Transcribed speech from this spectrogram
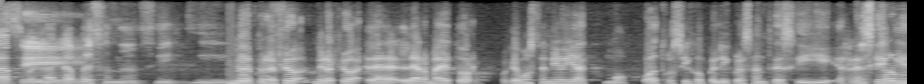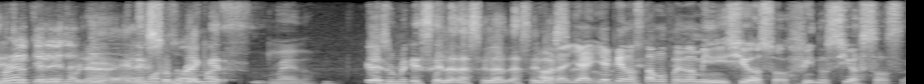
capa, Sí. la capa es una, sí. y- No, pero me refiero, me refiero a la, la arma de Thor, porque hemos tenido ya como cuatro o cinco películas antes y recién en esa Stormbreaker es la que el Stormbreaker, más- Bueno. el Stormbreaker se la, se la, la celosa, Ahora, ya, ¿no? ya que nos estamos poniendo minuciosos, minuciosos,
